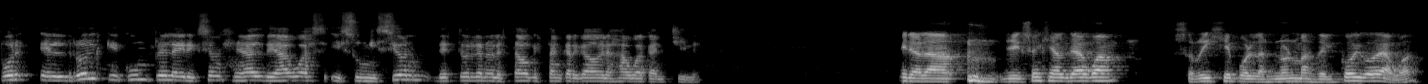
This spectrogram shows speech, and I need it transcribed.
por el rol que cumple la Dirección General de Aguas y su misión de este órgano del Estado que está encargado de las aguas acá en Chile. Mira, la Dirección General de Agua se rige por las normas del Código de Agua,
